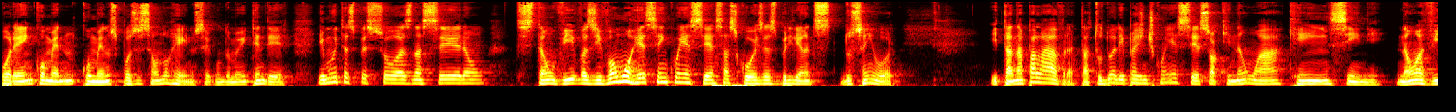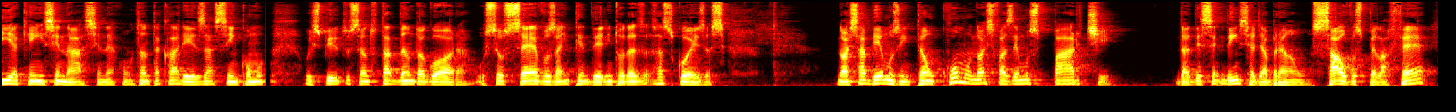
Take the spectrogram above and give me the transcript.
porém com, men com menos posição no reino, segundo o meu entender. E muitas pessoas nasceram, estão vivas e vão morrer sem conhecer essas coisas brilhantes do Senhor. E tá na palavra, tá tudo ali para a gente conhecer, só que não há quem ensine, não havia quem ensinasse, né, com tanta clareza, assim como o Espírito Santo está dando agora os seus servos a entenderem todas essas coisas. Nós sabemos então como nós fazemos parte da descendência de Abraão, salvos pela fé,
